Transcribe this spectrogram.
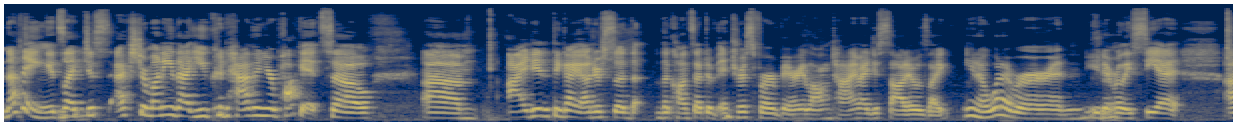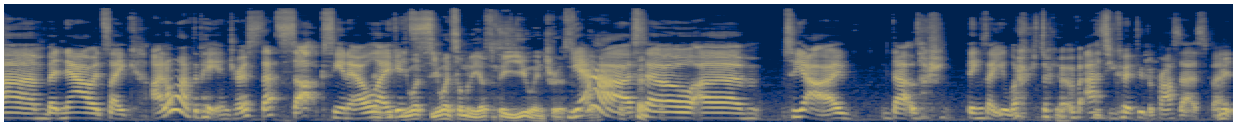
nothing it's like just extra money that you could have in your pocket so um, I didn't think I understood the, the concept of interest for a very long time. I just thought it was like, you know, whatever, and you didn't really see it. Um, but now it's like, I don't have to pay interest. That sucks, you know? Like, it's. you want you want somebody else to pay you interest. yeah. so, um, so yeah, I, that was things that you learn Yeah. as you go through the process. But I mean,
